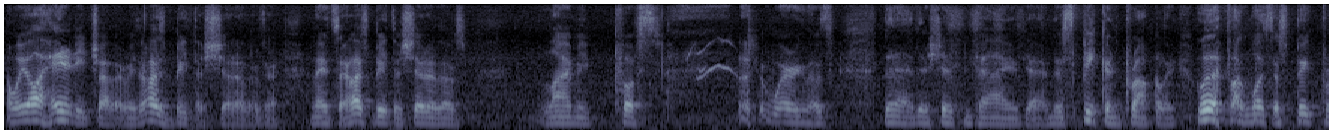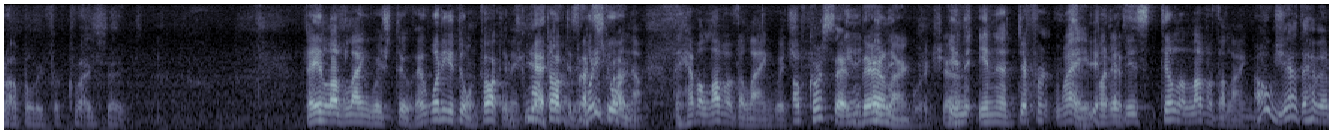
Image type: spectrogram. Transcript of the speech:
And we all hated each other. We said, let's beat the shit out of those. And they'd say, let's beat the shit out of those limey puffs wearing those yeah, they're shit and ties, yeah. and They're speaking properly. Who the fuck wants to speak properly, for Christ's sake? They love language too. Hey, what are you doing? Talk to me. Come Yeah, on, talk to me. What are you doing right. now? They have a love of the language. Of course, they, in- their in a- language. Yeah. In, in a different way, but it is still a love of the language. oh, yeah, they have a,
